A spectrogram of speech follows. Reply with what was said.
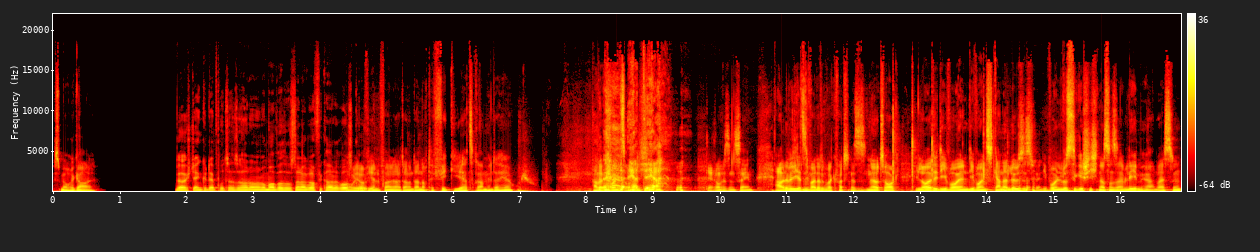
ist mir auch egal. Ja, ich denke, der Prozessor hat auch nochmal was aus deiner Grafikkarte Oh rausgeholt. ja, auf jeden Fall. Alter. Und dann noch der 4 GHz RAM hinterher. Aber wir wollen jetzt auch ja, nicht. der. Der Raum ist insane. Aber da will ich jetzt nicht weiter drüber quatschen. Das ist Nerd Talk. Die Leute, die wollen, die wollen Skandalöses hören. Die wollen lustige Geschichten aus unserem Leben hören, weißt du?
